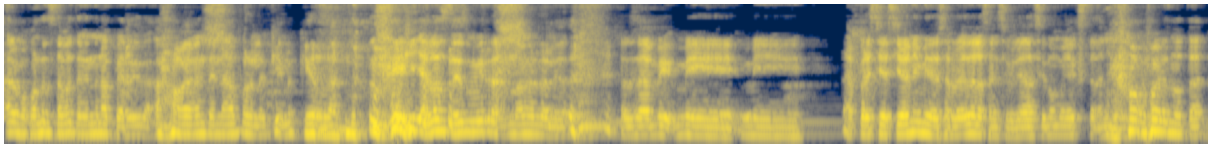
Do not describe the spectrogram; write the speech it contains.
A lo mejor no estaba teniendo una pérdida, obviamente nada por el estilo. Qué random. Sí, ya lo sé, es muy random en realidad. O sea, mi, mi, mi apreciación y mi desarrollo de la sensibilidad ha sido muy extraño, como puedes notar.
